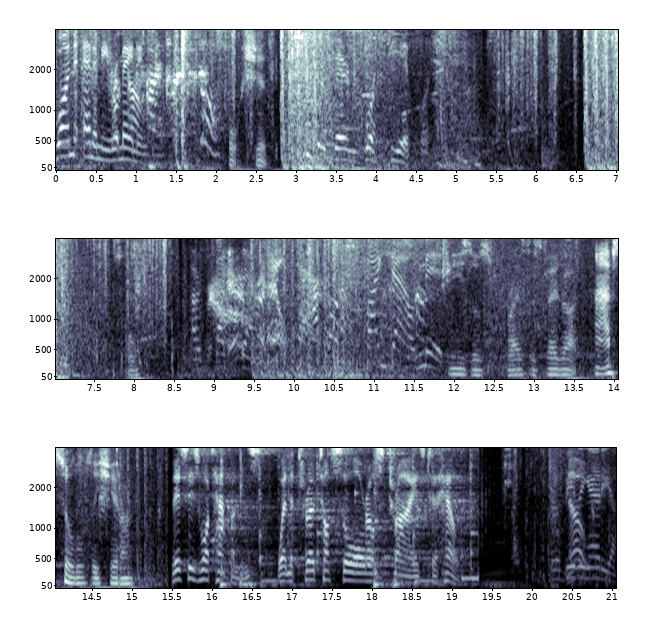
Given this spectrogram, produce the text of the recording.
One enemy remaining. Oh shit. You were very worth the effort. That's cool. Our spikes down. Spike down mid. Jesus Christ, this guy got absolutely shit on. This is what happens when a Trotosaurus tries to help. Revealing area.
